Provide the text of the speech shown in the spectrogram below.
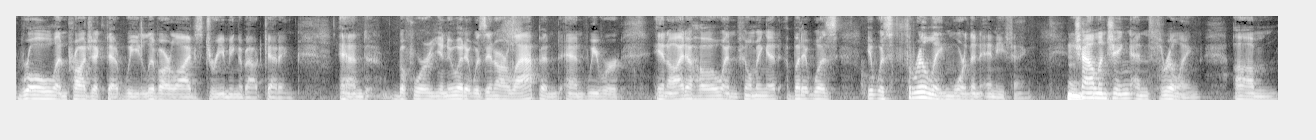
role and project that we live our lives dreaming about getting. And before you knew it, it was in our lap, and, and we were in Idaho and filming it. But it was it was thrilling more than anything, challenging and thrilling. Um,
